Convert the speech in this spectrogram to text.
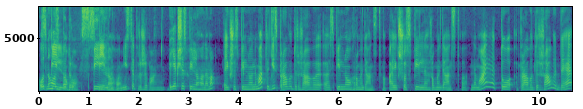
Одного з спільного, спільного. місця проживання. Якщо спільного нема, А якщо спільного нема, тоді справа держави е, спільного громадянства. А якщо спільне громадянства немає, то право держави де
